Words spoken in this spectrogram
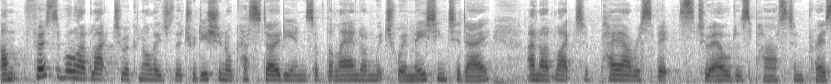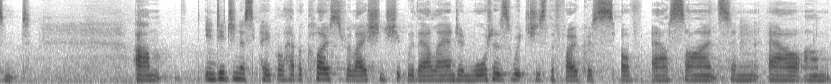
Um, first of all, I'd like to acknowledge the traditional custodians of the land on which we're meeting today and I'd like to pay our respects to elders past and present. Um, Indigenous people have a close relationship with our land and waters, which is the focus of our science and our um,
